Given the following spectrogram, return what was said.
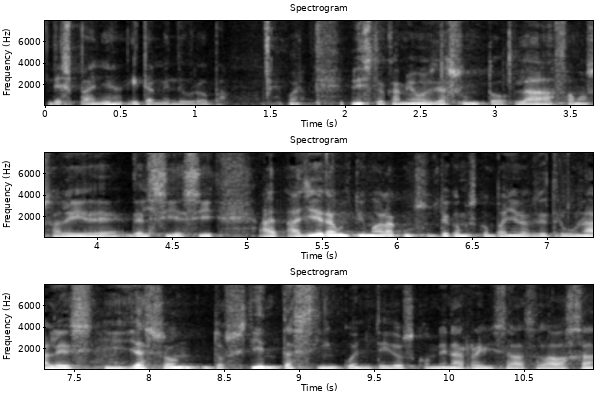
de España y también de Europa. Bueno, ministro, cambiamos de asunto. La famosa ley del CSI. ayer a última hora consulté con mis compañeros de tribunales y ya son 252 condenas revisadas a la baja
